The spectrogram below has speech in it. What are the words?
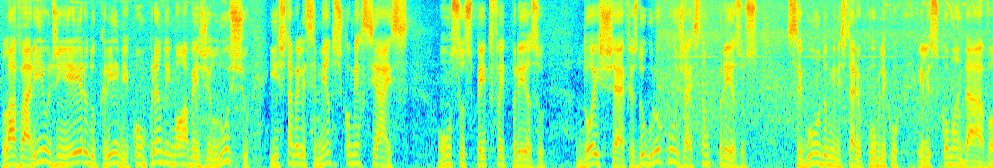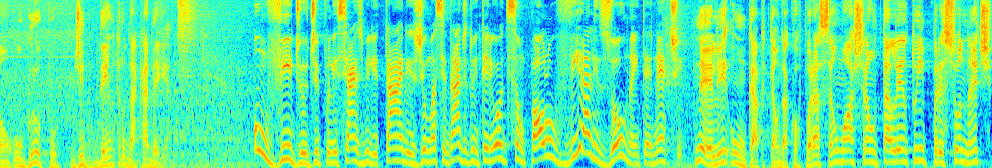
lavaria o dinheiro do crime comprando imóveis de luxo e estabelecimentos comerciais. Um suspeito foi preso. Dois chefes do grupo já estão presos. Segundo o Ministério Público, eles comandavam o grupo de dentro da cadeia. Um vídeo de policiais militares de uma cidade do interior de São Paulo viralizou na internet. Nele, um capitão da corporação mostra um talento impressionante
